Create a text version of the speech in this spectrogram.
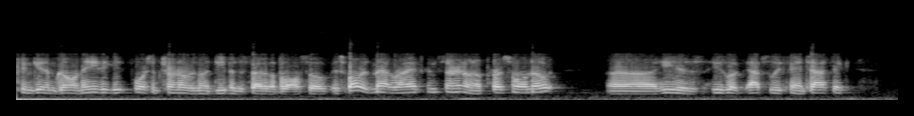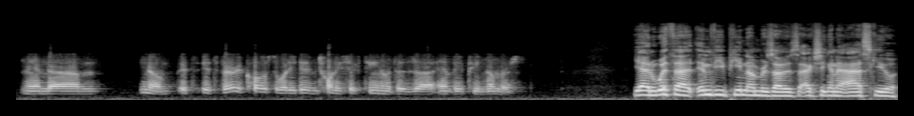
can get him going. They need to get force some turnovers on the defensive side of the ball. So as far as Matt Ryan's concerned, on a personal note, uh, he is he's looked absolutely fantastic, and um, you know it's it's very close to what he did in 2016 with his uh, MVP numbers. Yeah, and with that MVP numbers, I was actually going to ask you.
